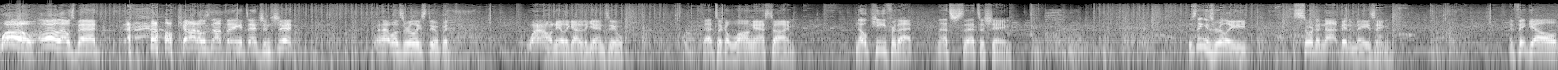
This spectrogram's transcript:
Whoa! Oh, that was bad. oh god, I was not paying attention. Shit. That was really stupid. Wow, nearly got it again too. That took a long ass time. No key for that. That's that's a shame. This thing has really sort of not been amazing. I think I'll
